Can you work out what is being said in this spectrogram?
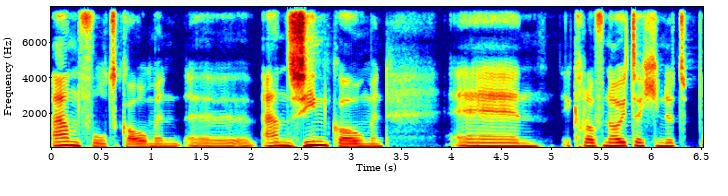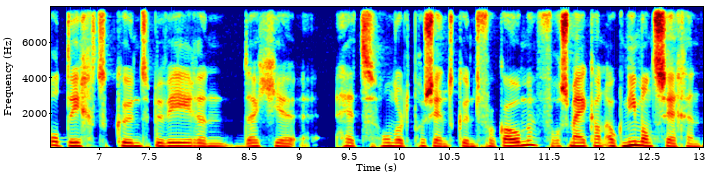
aanvoelt komen, uh, aanzien komen. En ik geloof nooit dat je het potdicht kunt beweren dat je het 100% kunt voorkomen. Volgens mij kan ook niemand zeggen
